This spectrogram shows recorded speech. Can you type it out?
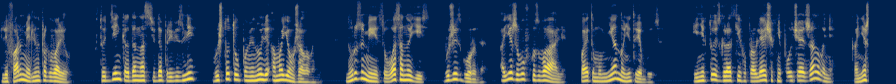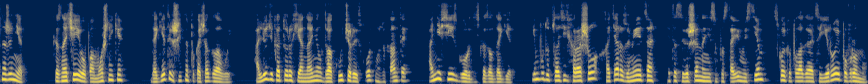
Лифарн медленно проговорил. В тот день, когда нас сюда привезли, вы что-то упомянули о моем жаловании. Ну, разумеется, у вас оно есть, вы же из города, а я живу в Хузваале, поэтому мне оно не требуется. И никто из городских управляющих не получает жалования? Конечно же нет. Казначей его помощники? Дагет решительно покачал головой. А люди, которых я нанял, два кучера, эскорт, музыканты, они все из города, сказал Дагет. Им будут платить хорошо, хотя, разумеется, это совершенно несопоставимо с тем, сколько полагается Ерое по Вруну.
